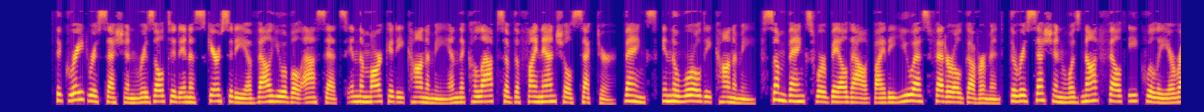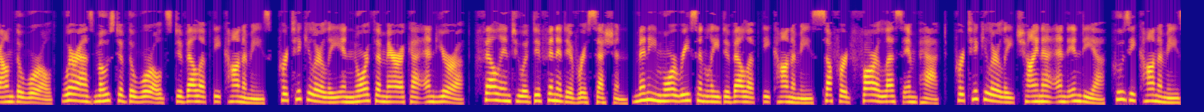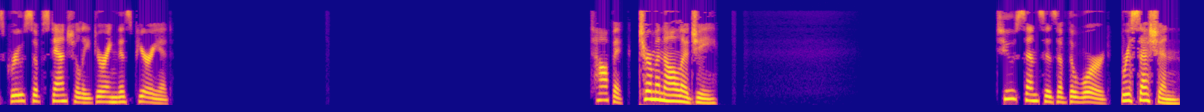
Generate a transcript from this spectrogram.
The Great Recession resulted in a scarcity of valuable assets in the market economy and the collapse of the financial sector. Banks in the world economy, some banks were bailed out by the US federal government. The recession was not felt equally around the world, whereas most of the world's developed economies, particularly in North America and Europe, fell into a definitive recession. Many more recently developed economies suffered far less impact, particularly China and India, whose economies grew substantially during this period. Topic: Terminology. Two senses of the word recession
